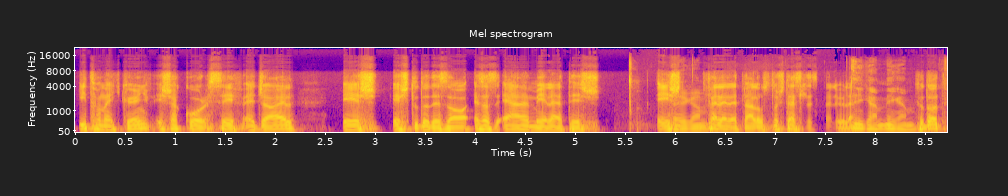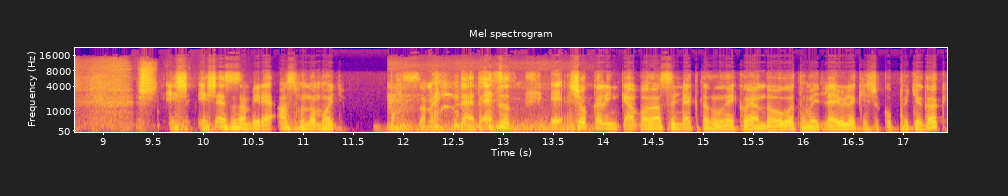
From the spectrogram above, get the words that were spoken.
itt van egy könyv, és akkor safe agile, és, és tudod, ez, a, ez az elmélet, és, és feleletválasztós teszt lesz belőle. Igen, igen. Tudod? És, és ez az, amire azt mondom, hogy bassza meg, de hát ez az, sokkal inkább van az, hogy megtanulnék olyan dolgot, amit leülök, és akkor pötyögök,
